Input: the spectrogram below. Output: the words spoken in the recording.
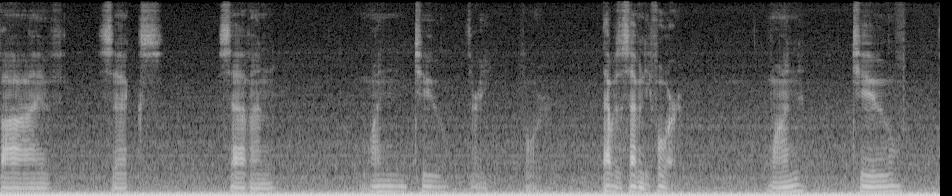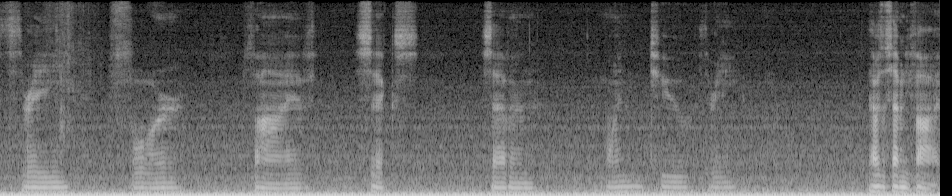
five, six, seven, one, two, three, four. That was a 74. One, two, three, four, five, six, seven, one, two, three. That was a 75.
